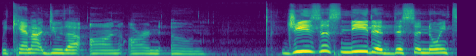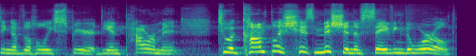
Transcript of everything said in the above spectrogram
We cannot do that on our own. Jesus needed this anointing of the Holy Spirit, the empowerment, to accomplish his mission of saving the world.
